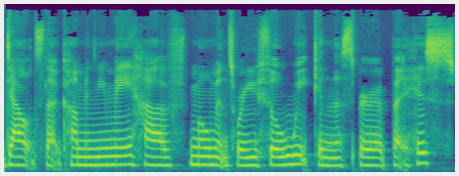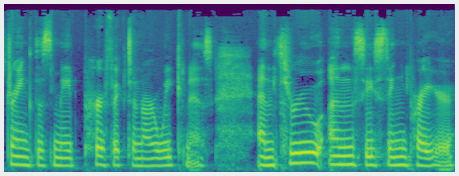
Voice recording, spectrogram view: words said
doubts that come and you may have moments where you feel weak in the spirit, but his strength is made perfect in our weakness. And through unceasing prayer,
